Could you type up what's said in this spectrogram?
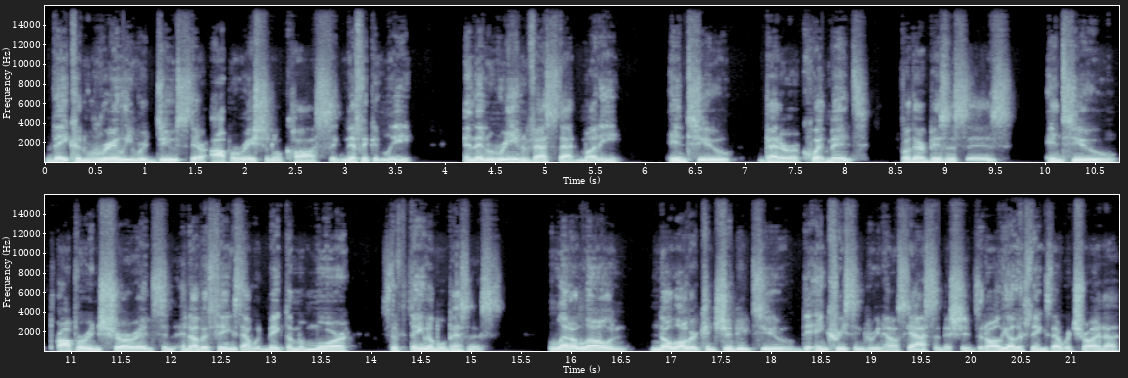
they could really reduce their operational costs significantly and then reinvest that money into better equipment for their businesses, into proper insurance and, and other things that would make them a more sustainable business, let alone no longer contribute to the increase in greenhouse gas emissions and all the other things that we're trying to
